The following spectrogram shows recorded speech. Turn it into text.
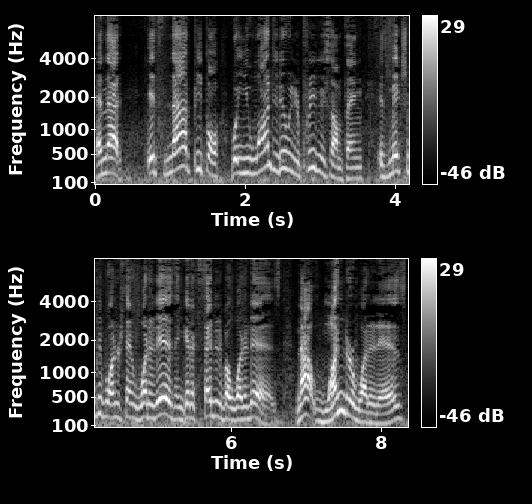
And that it's not people, what you want to do when you preview something is make sure people understand what it is and get excited about what it is. Not wonder what it is,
